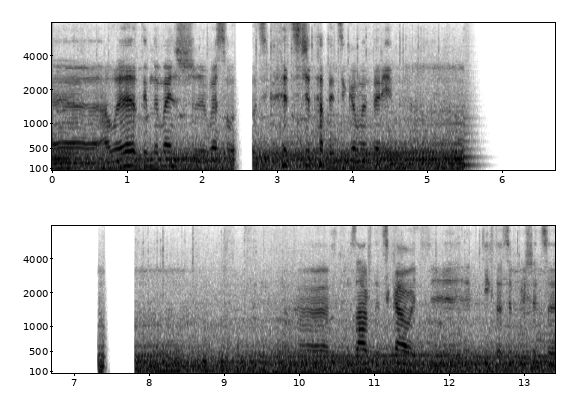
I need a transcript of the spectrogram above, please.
Е, але тим не менш весело читати ці коментарі. Е, завжди цікавить ті, хто це пише, це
